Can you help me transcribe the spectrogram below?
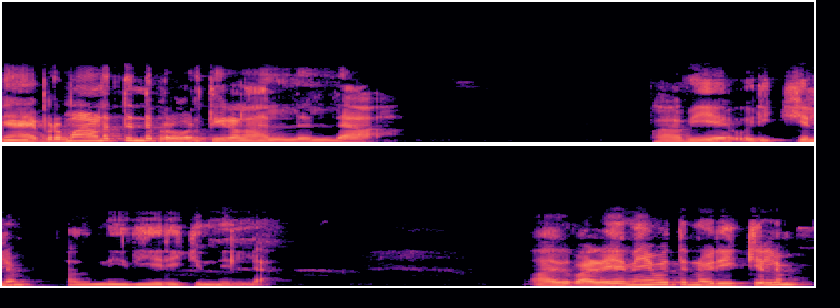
ന്യായപ്രമാണത്തിന്റെ പ്രവർത്തികളല്ലല്ല. ഭാവിയെ ഒരിക്കലും അത് നീതീകരിക്കുന്നില്ല. അതായത് പഴയ നിയമത്തിന് ഒരിക്കലും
